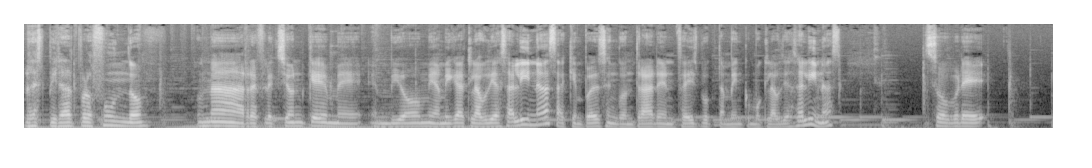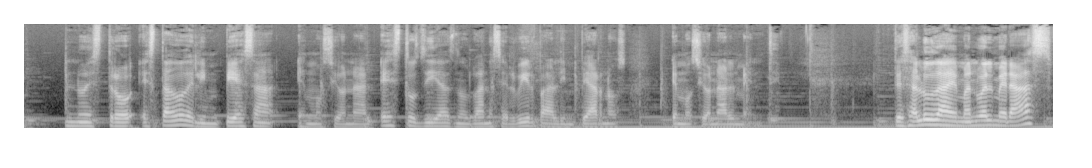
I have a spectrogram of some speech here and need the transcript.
respirar profundo. Una reflexión que me envió mi amiga Claudia Salinas, a quien puedes encontrar en Facebook también como Claudia Salinas, sobre nuestro estado de limpieza emocional. Estos días nos van a servir para limpiarnos emocionalmente. Te saluda Emanuel Meraz.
